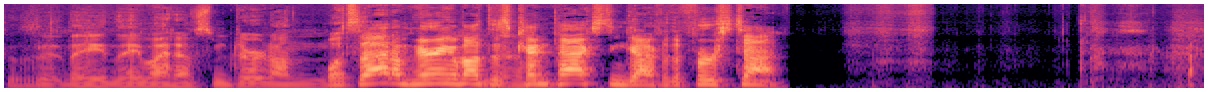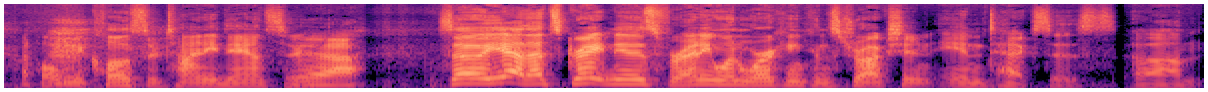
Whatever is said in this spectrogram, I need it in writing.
because they they might have some dirt on. what's that? I'm hearing about this no. Ken Paxton guy for the first time. Hold me closer, Tiny Dancer. Yeah, So yeah, that's great news for anyone working construction in Texas. Um,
